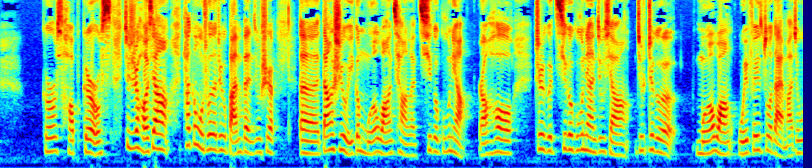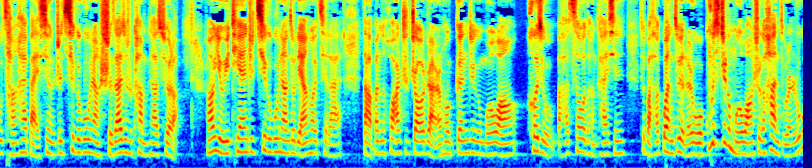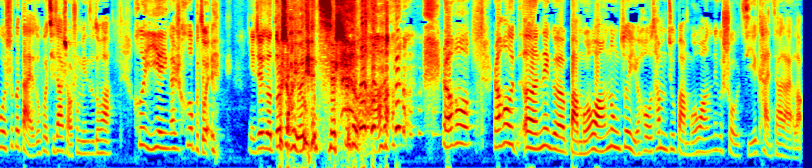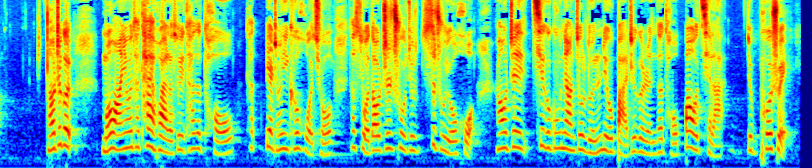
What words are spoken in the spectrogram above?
Girls Hop Girls，就是好像他跟我说的这个版本，就是呃，当时有一个魔王抢了七个姑娘，然后这个七个姑娘就想，就这个魔王为非作歹嘛，就残害百姓。这七个姑娘实在就是看不下去了，然后有一天，这七个姑娘就联合起来，打扮的花枝招展，然后跟这个魔王喝酒，把他伺候的很开心，就把他灌醉了。我估计这个魔王是个汉族人，如果是个傣族或其他少数民族的话，喝一夜应该是喝不醉。你这个多少有点歧视了啊。然后，然后，呃，那个把魔王弄醉以后，他们就把魔王的那个首级砍下来了。然后这个魔王因为他太坏了，所以他的头他变成一颗火球，他所到之处就四处有火。然后这七个姑娘就轮流把这个人的头抱起来，就泼水。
